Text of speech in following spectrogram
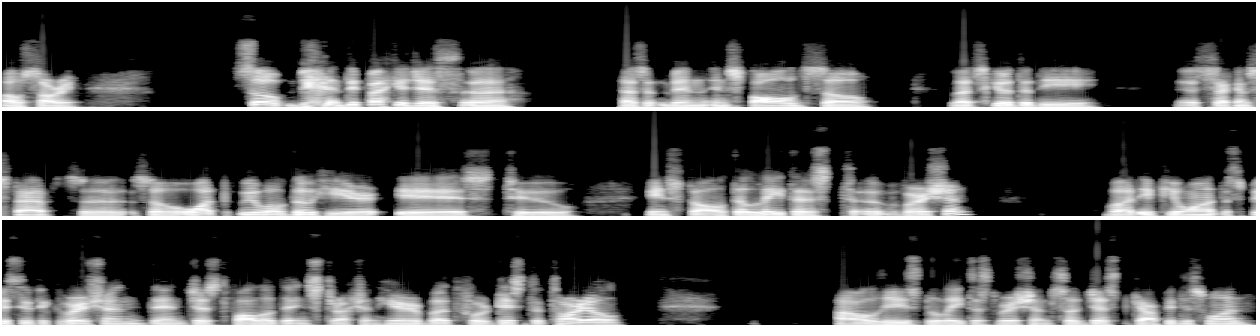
Oh, sorry. So the, packages uh, hasn't been installed. So let's go to the uh, second step. So, so what we will do here is to install the latest uh, version. But if you want a specific version, then just follow the instruction here. But for this tutorial, I will use the latest version. So just copy this one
